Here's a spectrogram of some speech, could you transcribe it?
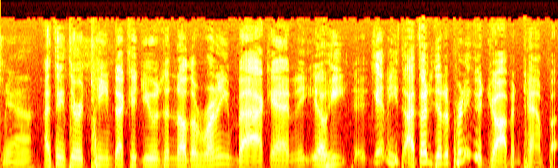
Yeah. I think they're a team that could use another running back, and you know, he again, he, I thought he did a pretty good job in Tampa.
